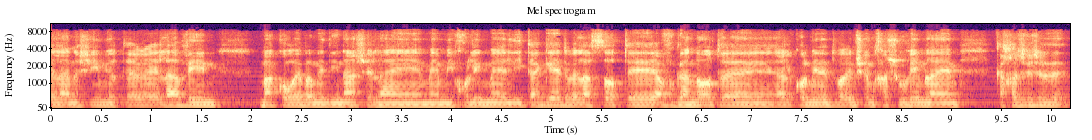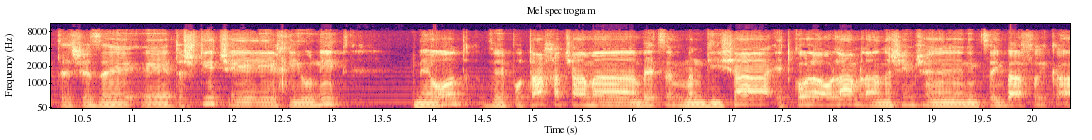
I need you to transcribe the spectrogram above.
לאנשים יותר להבין מה קורה במדינה שלהם, הם יכולים להתאגד ולעשות הפגנות על כל מיני דברים שהם חשובים להם, ככה שזה, שזה תשתית שהיא חיונית. מאוד, ופותחת שם, בעצם מנגישה את כל העולם לאנשים שנמצאים באפריקה,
